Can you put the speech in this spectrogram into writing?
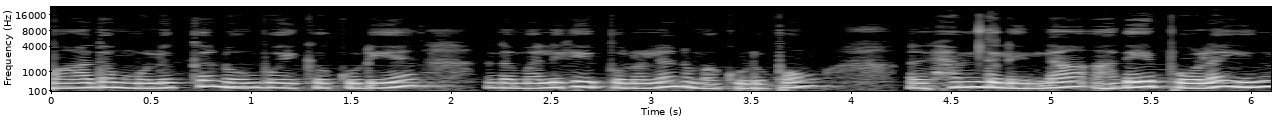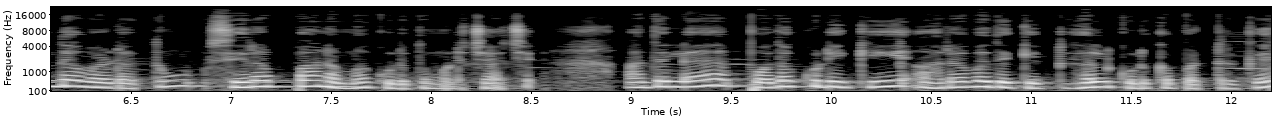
மாதம் முழுக்க நோன்பு வைக்கக்கூடிய அந்த மளிகை பொருளை நம்ம கொடுப்போம். அல்ஹம்துலில்லா அதே போல் இந்த வருடத்தும் சிறப்பாக நம்ம கொடுத்து முடிச்சாச்சு. அதில் புதக்குடிக்கு அறுபது கிட்கள் கொடுக்கப்பட்டிருக்கு.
